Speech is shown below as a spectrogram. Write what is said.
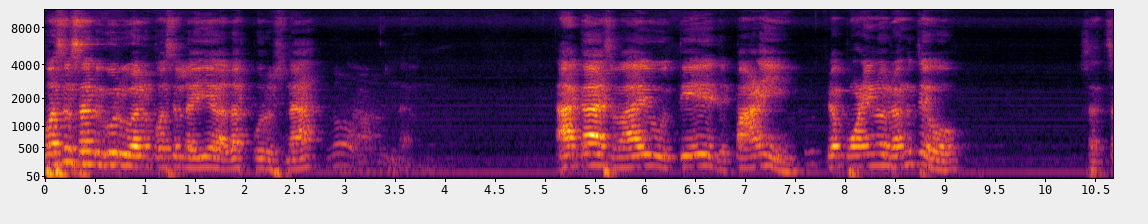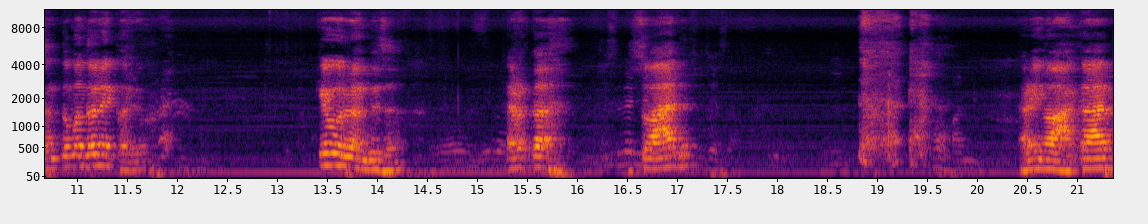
પશુ સદગુરુ અને પશુ લઈએ અલગ પુરુષના આકાશ, વાયુ, તેજ, પાણી, જો પાણીનો રંગ તેવો, સત્સંગ તો બધોને કર્યો. કેવો રંગ છે? સ્વાદ? હણીનો આકાર?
